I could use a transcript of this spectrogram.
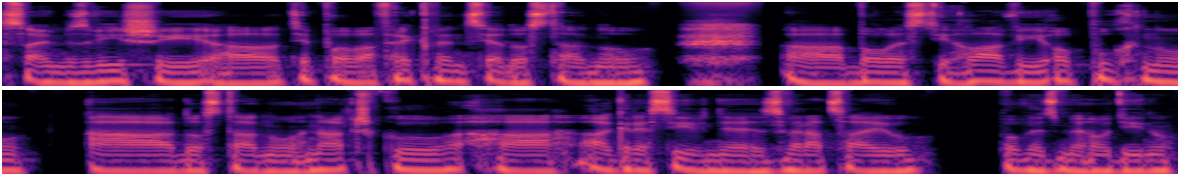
Sa im zvýši a tepová frekvencia, dostanú a bolesti hlavy, opuchnú a dostanú hnačku a agresívne zvracajú povedzme hodinu.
